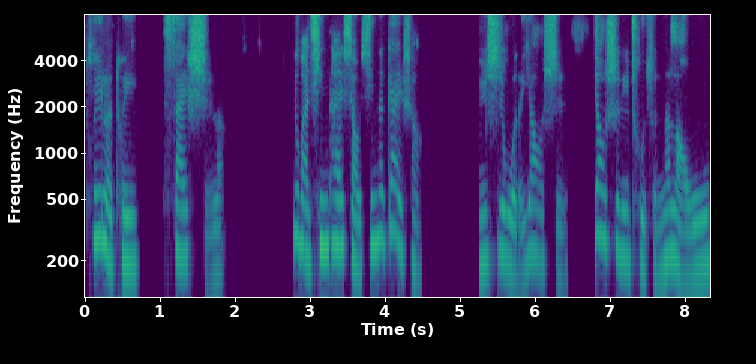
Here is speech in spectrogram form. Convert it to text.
推了推，塞实了，又把青苔小心地盖上。于是我的钥匙，钥匙里储存的老屋、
